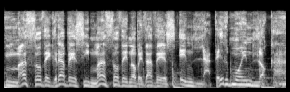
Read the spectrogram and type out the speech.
Mazo de graves y mazo de novedades en la Termo en Loca.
